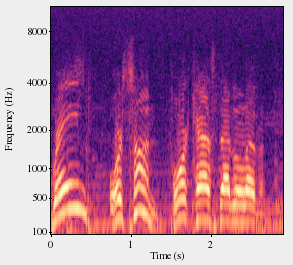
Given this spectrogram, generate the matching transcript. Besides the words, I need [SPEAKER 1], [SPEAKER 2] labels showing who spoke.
[SPEAKER 1] Rain or sun? Forecast at 11.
